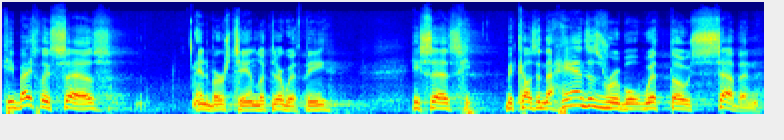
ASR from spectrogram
he basically says in verse 10, look there with me. He says, Because in the hands of Zerubbabel with those seven,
